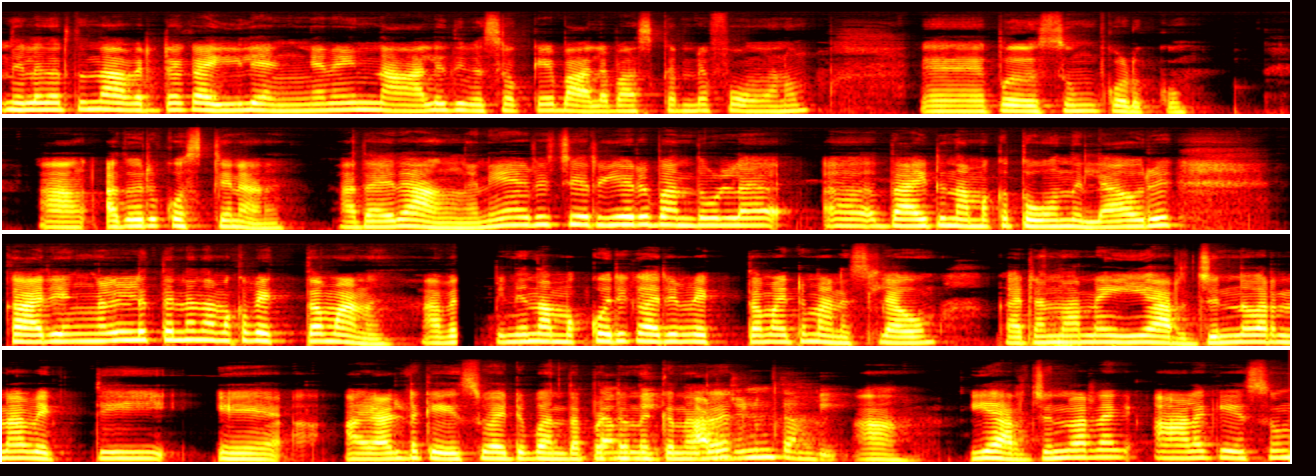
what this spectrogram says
നിലനിർത്തുന്ന അവരുടെ കയ്യിൽ എങ്ങനെ നാല് ദിവസമൊക്കെ ബാലഭാസ്കറിന്റെ ഫോണും പേഴ്സും കൊടുക്കും? അതൊരു ക്വസ്റ്റ്യനാണ് അതായത് അങ്ങനെ ഒരു ചെറിയൊരു ബന്ധമുള്ള ഇതായിട്ട് നമുക്ക് തോന്നില്ല ആ ഒരു കാര്യങ്ങളിൽ തന്നെ നമുക്ക് വ്യക്തമാണ്. അവർ പിന്നെ നമുക്കൊരു കാര്യം വ്യക്തമായിട്ട് മനസ്സിലാവും. കാരണം എന്ന് പറഞ്ഞാൽ ഈ അർജുൻ എന്ന് പറഞ്ഞ വ്യക്തി അയാളുടെ കേസുമായിട്ട് ബന്ധപ്പെട്ട് നിൽക്കുന്നത് ആ ഈ അർജുൻ എന്ന് പറഞ്ഞ ആളെ കേസും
